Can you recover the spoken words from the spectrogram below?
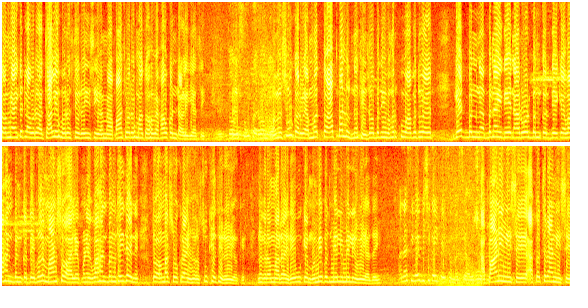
તો અમે આ કેટલા વર્ષ ચાલીસ વર્ષથી રહી છીએ. અમે આ પાંચ વર્ષમાં તો હવે હાવ કંટાળી ગયા છીએ. તો શું કરવામાં અમે શું કરવું? મત તો આપવાનું જ નથી. જો બધી હરખું આ બધું ગેટ બંધ બનાવી દે આ રોડ બંધ કરી દે કે વાહન બંધ કરી દે ભલે માણસો હાલે પણ એક વાહન બંધ થઈ જાય ને તો અમારા છોકરા સુખેથી રહી શકે. નગર અમારા રહેવું કેમ? અમે પછી મેલી મેલી રહ્યા જાય આના સિવાય બીજી કઈ કઈ સમસ્યાઓ છે? આ પાણીની છે આ કચરાની છે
